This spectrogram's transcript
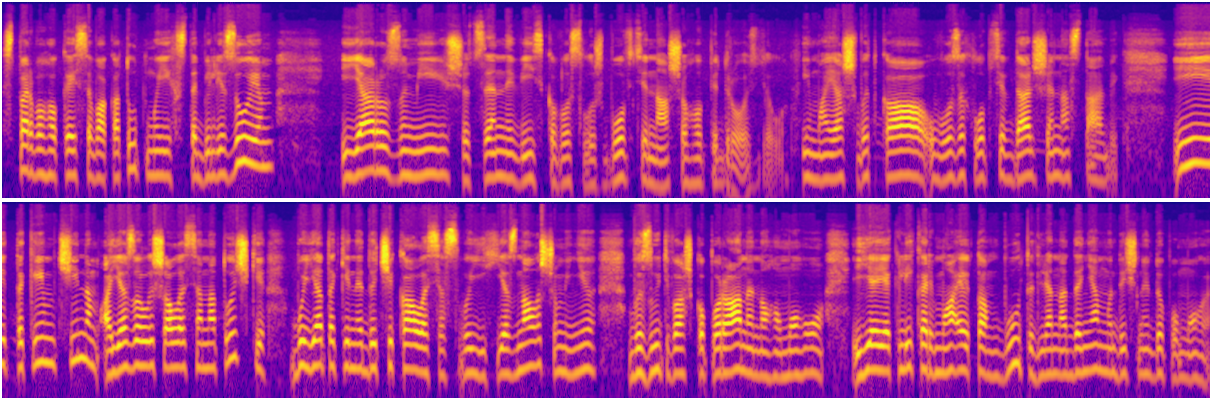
з першого кейсивака. Тут ми їх стабілізуємо. І я розумію, що це не військовослужбовці нашого підрозділу. І моя швидка увозить хлопців далі на стабік. І таким чином, а я залишалася на точці, бо я таки не дочекалася своїх. Я знала, що мені везуть важкопораненого мого. І я, як лікар, маю там бути для надання медичної допомоги.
